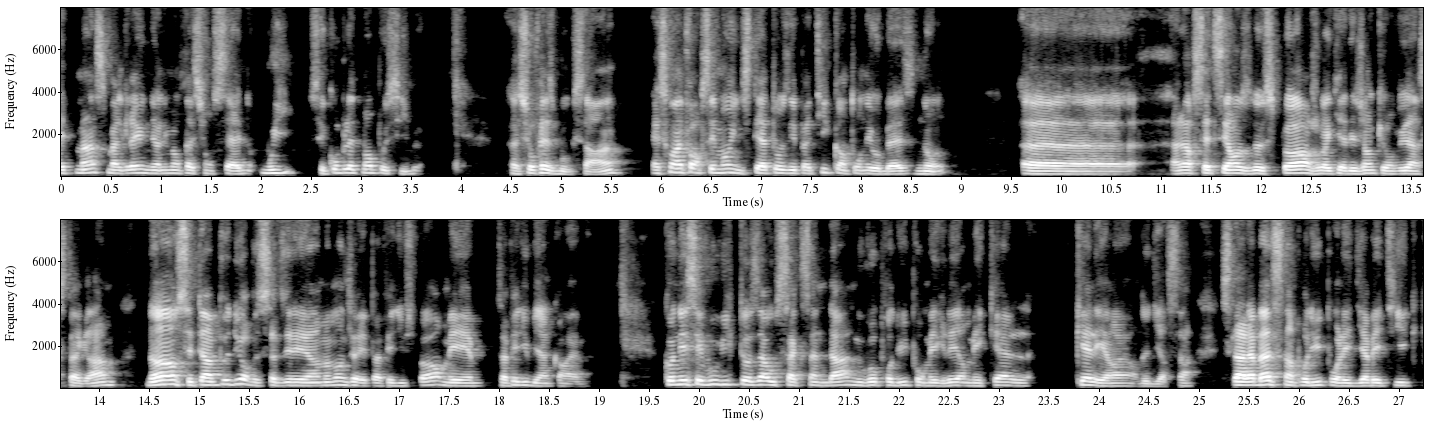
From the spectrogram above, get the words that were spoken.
être mince malgré une alimentation saine? Oui, c'est complètement possible. Euh, sur Facebook, ça. Hein. Est-ce qu'on a forcément une stéatose hépatique quand on est obèse? Non. Euh, alors, cette séance de sport, je vois qu'il y a des gens qui ont vu Instagram. Non, c'était un peu dur parce que ça faisait un moment que je n'avais pas fait du sport, mais ça fait du bien quand même. Connaissez-vous Victoza ou Saxenda, nouveau produit pour maigrir, mais quel quelle erreur de dire ça. C'est à la base, c'est un produit pour les diabétiques.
